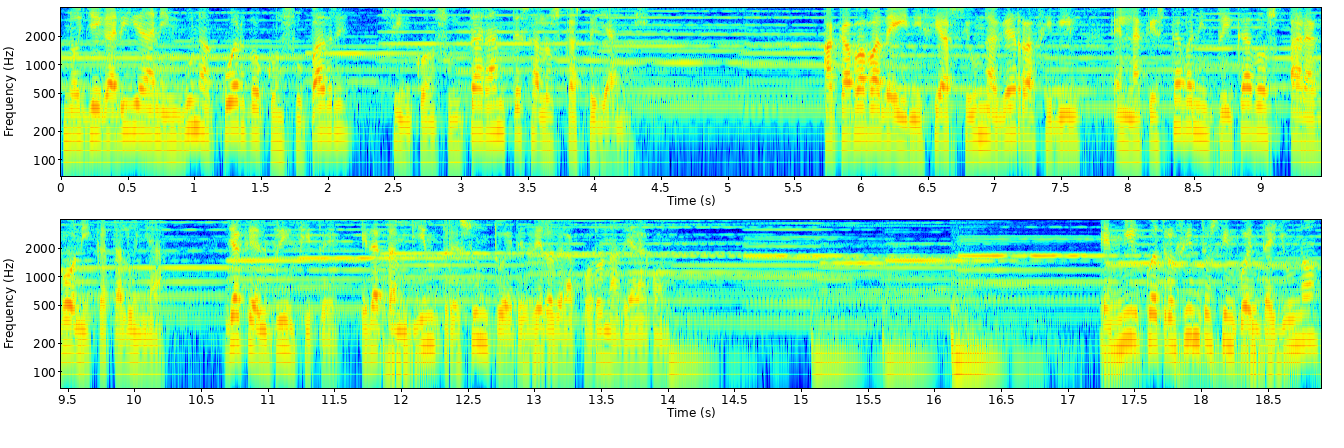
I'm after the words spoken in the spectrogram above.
no llegaría a ningún acuerdo con su padre sin consultar antes a los castellanos. Acababa de iniciarse una guerra civil en la que estaban implicados Aragón y Cataluña, ya que el príncipe era también presunto heredero de la corona de Aragón. En 1451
